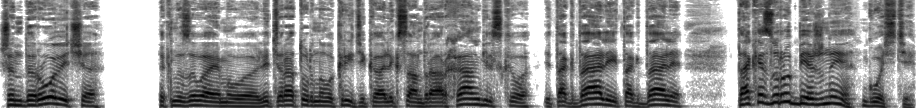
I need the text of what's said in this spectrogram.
Шендеровича, так называемого литературного критика Александра Архангельского и так далее, и так далее, так и зарубежные гости.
